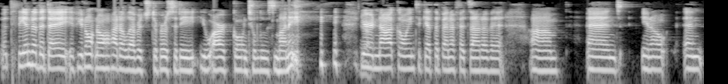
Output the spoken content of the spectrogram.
at the end of the day, if you don't know how to leverage diversity, you are going to lose money. You're Yeah. not going to get the benefits out of it. Um, and, you know, and,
